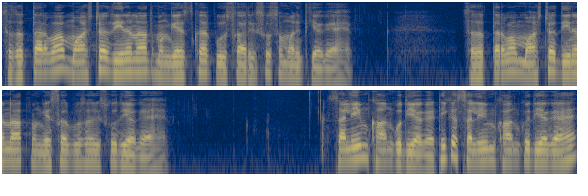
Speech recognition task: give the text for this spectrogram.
सतहत्तरवा मास्टर दीनानाथ मंगेशकर पुरस्कार इसको सम्मानित किया गया है। सतहत्तरवा मास्टर दीनानाथ मंगेशकर पुरस्कार इसको दिया गया है। सलीम खान को दिया गया, ठीक है? सलीम खान को दिया गया है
